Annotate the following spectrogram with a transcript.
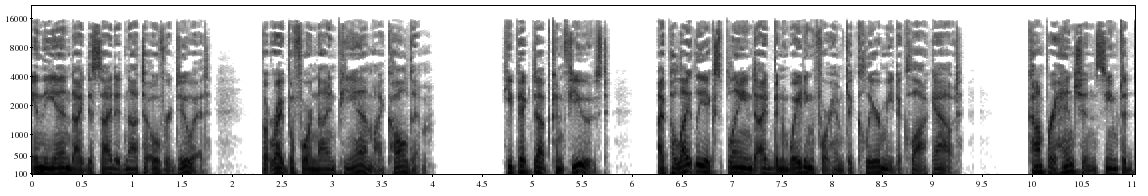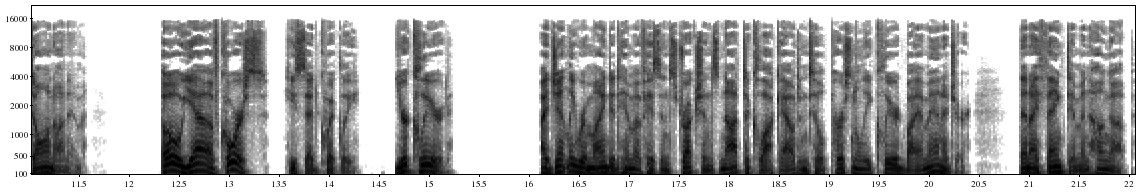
In the end, I decided not to overdo it. But right before 9 p.m., I called him. He picked up confused. I politely explained I'd been waiting for him to clear me to clock out. Comprehension seemed to dawn on him. Oh, yeah, of course, he said quickly. You're cleared. I gently reminded him of his instructions not to clock out until personally cleared by a manager. Then I thanked him and hung up.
